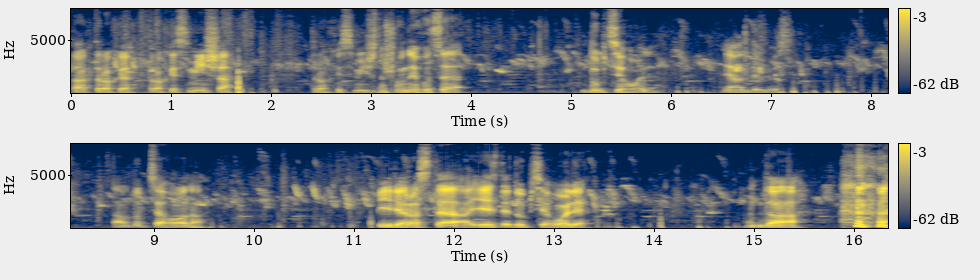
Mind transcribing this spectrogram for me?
так трохи, трохи сміша. Трохи смішно, що в них оце дубці голі. Я дивлюсь. Там дубця гола. Пір'я росте, а є дубці голі. Да.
